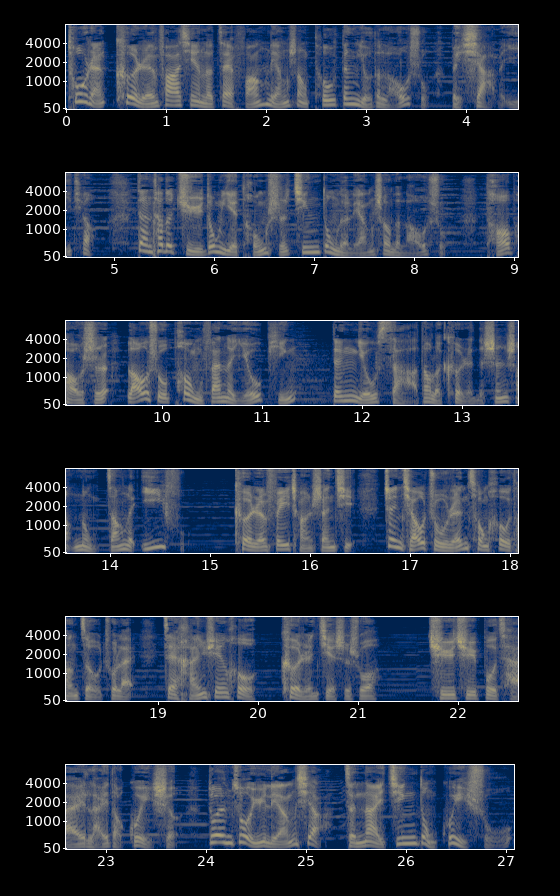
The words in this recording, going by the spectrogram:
突然，客人发现了在房梁上偷灯油的老鼠，被吓了一跳。但他的举动也同时惊动了梁上的老鼠。逃跑时，老鼠碰翻了油瓶。灯油洒到了客人的身上，弄脏了衣服。客人非常生气。正巧主人从后堂走出来，在寒暄后，客人解释说：“区区不才来到贵舍，端坐于梁下，怎奈惊动贵鼠？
